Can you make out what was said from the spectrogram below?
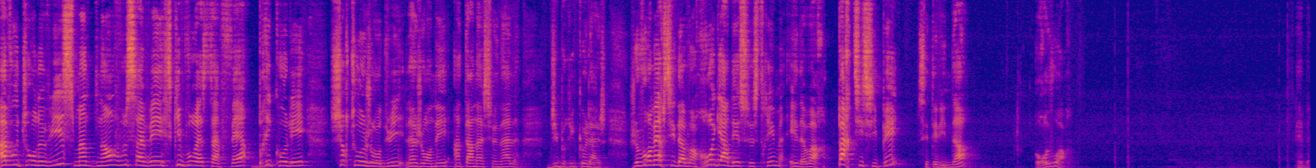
à vos tournevis, maintenant, vous savez ce qu'il vous reste à faire, bricoler, surtout aujourd'hui, la journée internationale du bricolage. Je vous remercie d'avoir regardé ce stream et d'avoir participé. C'était Linda. Au revoir. Eh ben.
